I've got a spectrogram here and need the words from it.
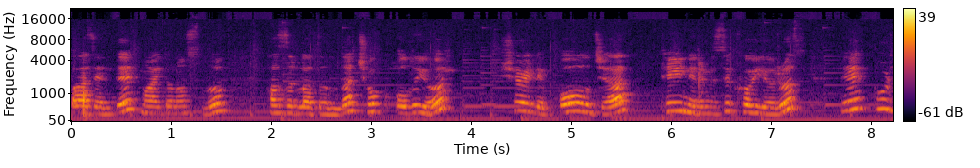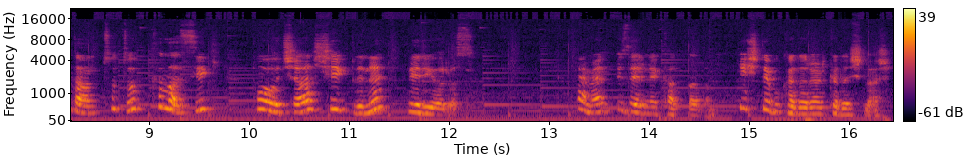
Bazen de maydanozlu hazırladığımda çok oluyor. Şöyle bolca peynirimizi koyuyoruz ve buradan tutup klasik poğaça şeklini veriyoruz. Hemen üzerine katladım. İşte bu kadar arkadaşlar.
